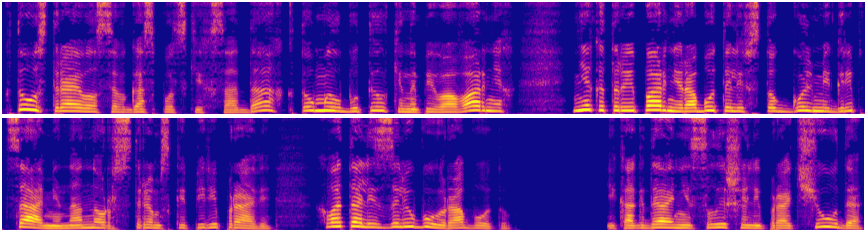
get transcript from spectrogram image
Кто устраивался в господских садах, кто мыл бутылки на пивоварнях. Некоторые парни работали в Стокгольме грибцами на Норстрёмской переправе, хватались за любую работу. И когда они слышали про чудо,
